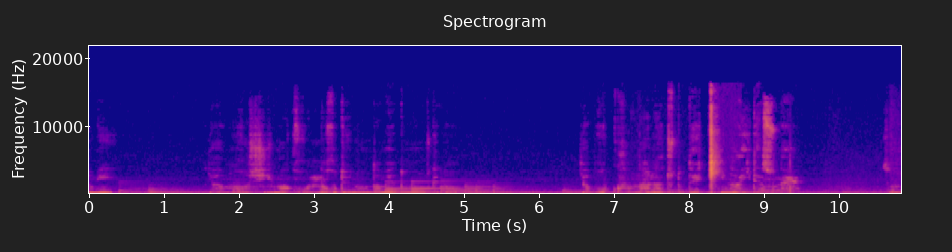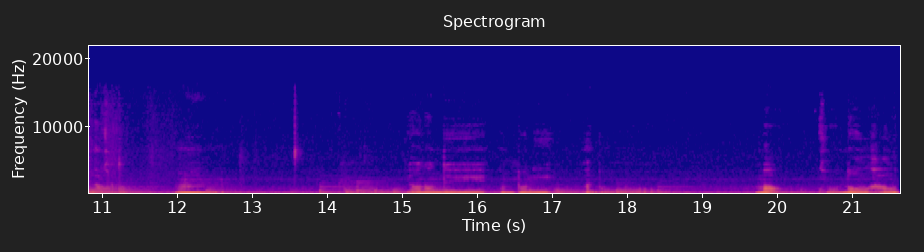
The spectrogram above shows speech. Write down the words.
当にいやもし今こんなこと言うのもダメと思うんですけどいや僕ならちょっとできないですね。そんなこと。うん。いやなんで本当にあのまあノウハウっ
